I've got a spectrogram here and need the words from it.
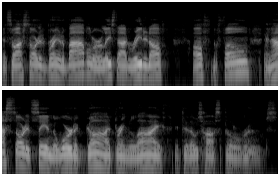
And so I started bringing a Bible, or at least I'd read it off, off the phone, and I started seeing the Word of God bring life into those hospital rooms.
